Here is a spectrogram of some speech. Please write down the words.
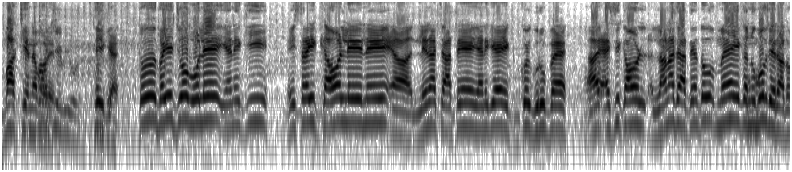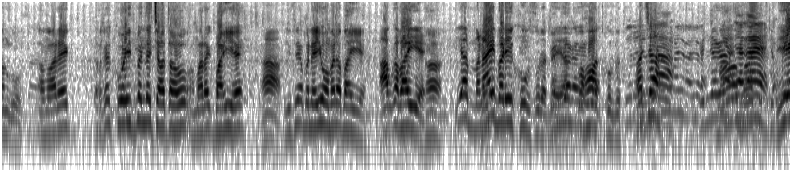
बाकी है ना बोले। ठीक है। तो भैया जो बोले यानी कि इस तरह की कांवड़ लेने आ, लेना चाहते हैं यानी कि एक कोई ग्रुप है आ, ऐसी कांवड़ लाना चाहते हैं तो मैं एक अनुभव दे रहा था उनको। हमारा एक अगर कोई बंदा चाहता हो हमारा एक भाई है हाँ। जिसने बनाई वो हमारा भाई है। आपका भाई है? हाँ। यार बनाई बड़ी खूबसूरत है यार बहुत खूबसूरत। अच्छा। ये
